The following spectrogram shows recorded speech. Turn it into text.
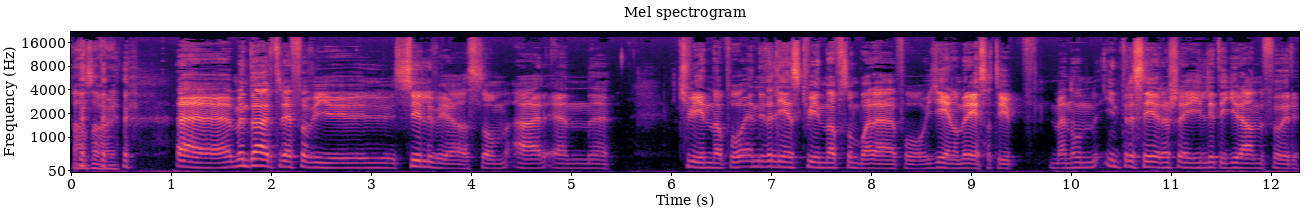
ja Eh, men där träffar vi ju Sylvia som är en eh, kvinna på, en italiensk kvinna som bara är på genomresa typ. Men hon intresserar sig lite grann för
